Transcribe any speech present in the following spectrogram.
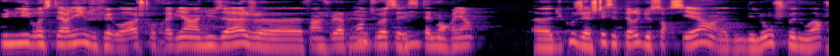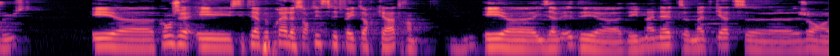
une livre sterling. Je fais, ouais, je trouverais bien un usage. euh, Enfin, je vais la prendre, Mhm. tu vois, c'est, c'est tellement rien. Euh, du coup, j'ai acheté cette perruque de sorcière, donc des longs cheveux noirs juste. Et euh, quand j'ai et c'était à peu près à la sortie de Street Fighter 4 et euh, ils avaient des, euh, des manettes Mad Cats euh, genre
